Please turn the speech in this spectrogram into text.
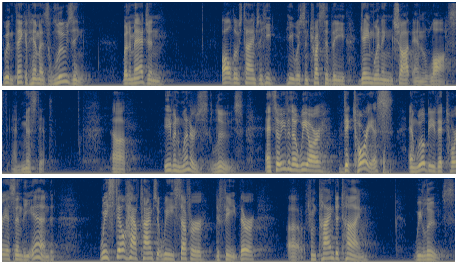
You wouldn't think of him as losing, but imagine all those times that he, he was entrusted the game winning shot and lost and missed it. Uh, even winners lose. And so, even though we are victorious and will be victorious in the end, we still have times that we suffer defeat. There are, uh, from time to time, we lose.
